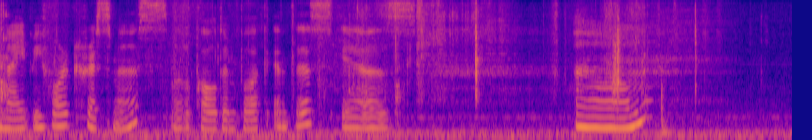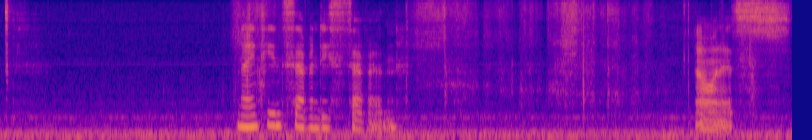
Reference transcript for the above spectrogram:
night before Christmas little golden book and this is um 1977 oh and it's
